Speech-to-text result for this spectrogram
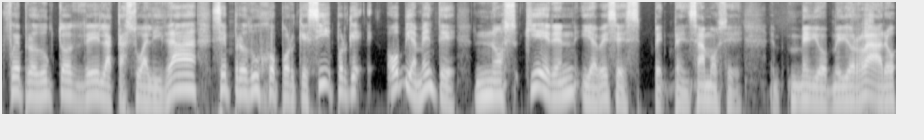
¿Fue producto de la casualidad? ¿Se produjo porque sí? Porque obviamente nos quieren, y a veces pe- pensamos eh, medio, medio raro,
